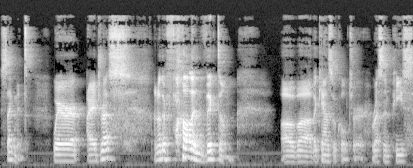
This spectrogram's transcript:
segment, where I address another fallen victim of uh, the cancel culture. Rest in peace,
